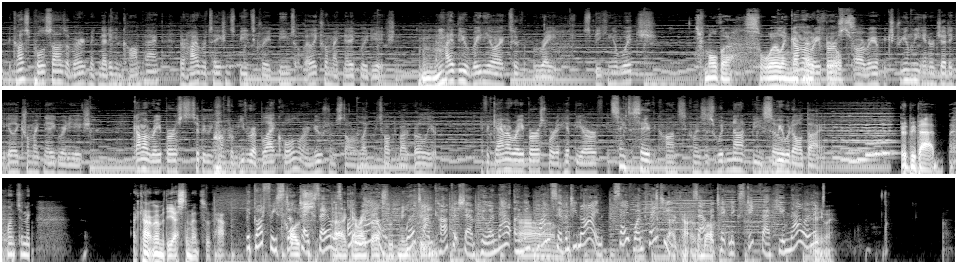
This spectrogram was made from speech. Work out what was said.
because pulsars are very magnetic and compact, their high rotation speeds create beams of electromagnetic radiation, a Mhm. highly radioactive ray. Speaking of which, It's from all the swirling gamma ray magnetic bursts are a ray of extremely energetic electromagnetic radiation. Gamma ray bursts typically come from either a black hole or a neutron star, like we talked about earlier. If a gamma ray burst were to hit the Earth, it's safe to say the consequences would not be so. We would all die. It would be bad. Quantum I can't remember the estimates of how. The Godfrey Stock Take sale is uh, on gamma ray now. burst would need to Word time be, carpet shampoo and now only um, 179. Save 120. I can't remember. Sauber Technic stick vacuum now only Anyway,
